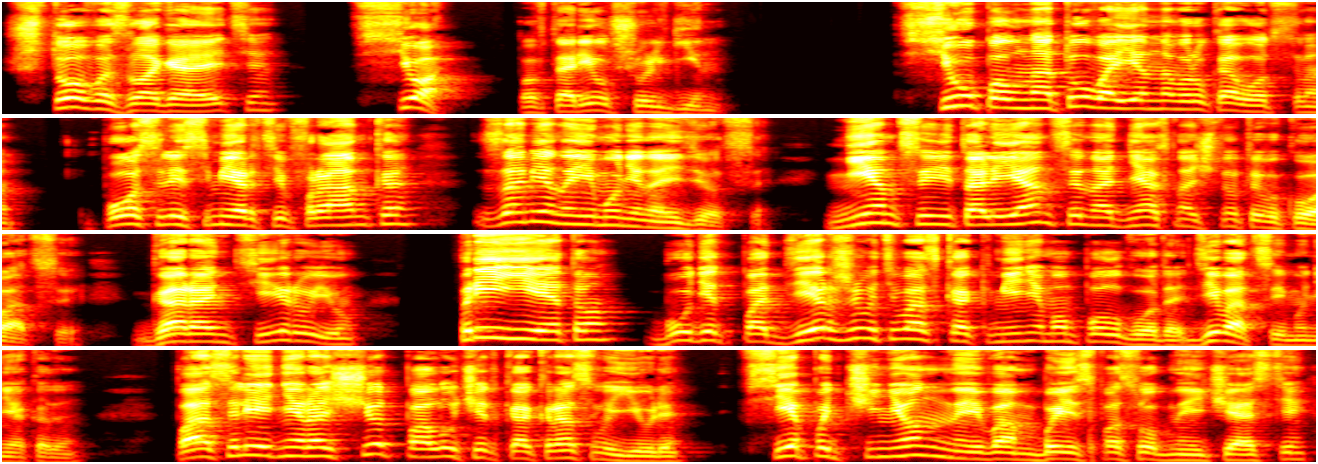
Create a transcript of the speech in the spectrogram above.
что возлагаете? Все, повторил Шульгин всю полноту военного руководства. После смерти Франка замена ему не найдется. Немцы и итальянцы на днях начнут эвакуацию. Гарантирую. Прието будет поддерживать вас как минимум полгода. Деваться ему некогда. Последний расчет получит как раз в июле. Все подчиненные вам боеспособные части,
